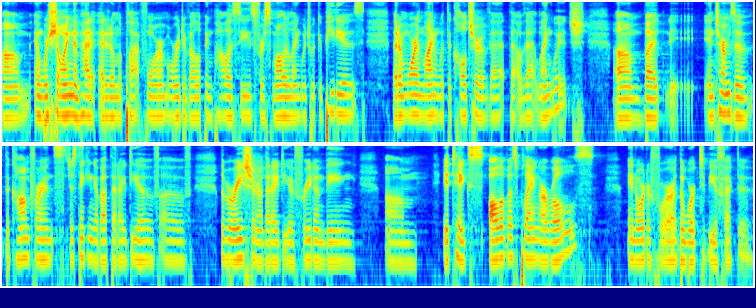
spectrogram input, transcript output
um, and we're showing them how to edit on the platform, or we're developing policies for smaller language Wikipedias that are more in line with the culture of that, that of that language. Um, but in terms of the conference, just thinking about that idea of, of liberation or that idea of freedom being, um, it takes all of us playing our roles in order for the work to be effective.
